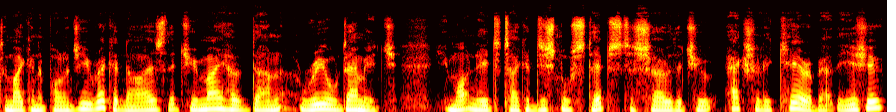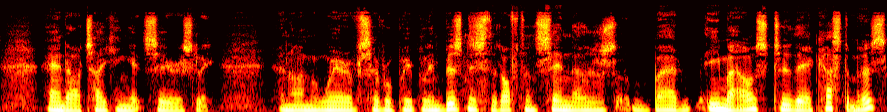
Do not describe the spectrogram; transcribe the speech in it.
to make an apology, recognise that you may have done real damage. You might need to take additional steps to show that you actually care about the issue and are taking it seriously. And I'm aware of several people in business that often send those bad emails to their customers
